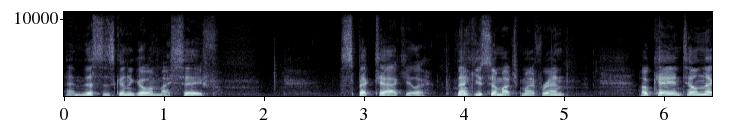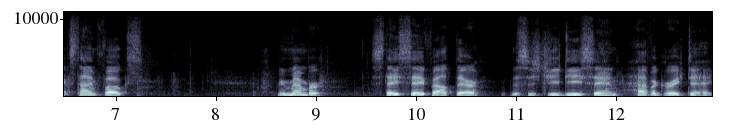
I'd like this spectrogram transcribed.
And this is going to go in my safe. Spectacular. Thank you so much, my friend. Okay, until next time, folks. Remember, stay safe out there. This is GD saying, have a great day.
